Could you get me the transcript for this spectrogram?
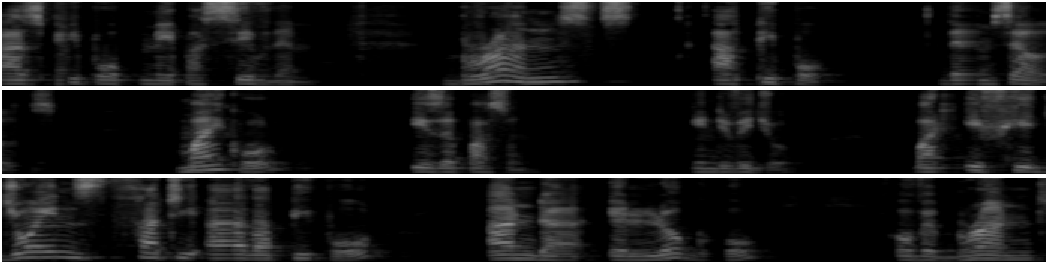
as people may perceive them. Brands are people themselves. Michael is a person, individual. But if he joins 30 other people under a logo of a brand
